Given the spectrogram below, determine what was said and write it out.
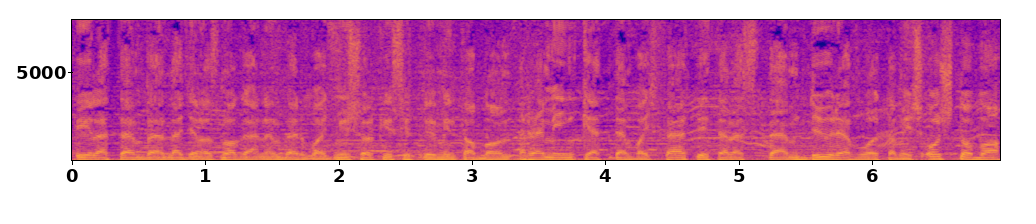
életemben, legyen az magánember vagy műsorkészítő, mint abban reménykedtem vagy feltételeztem, dőre voltam és ostoba,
